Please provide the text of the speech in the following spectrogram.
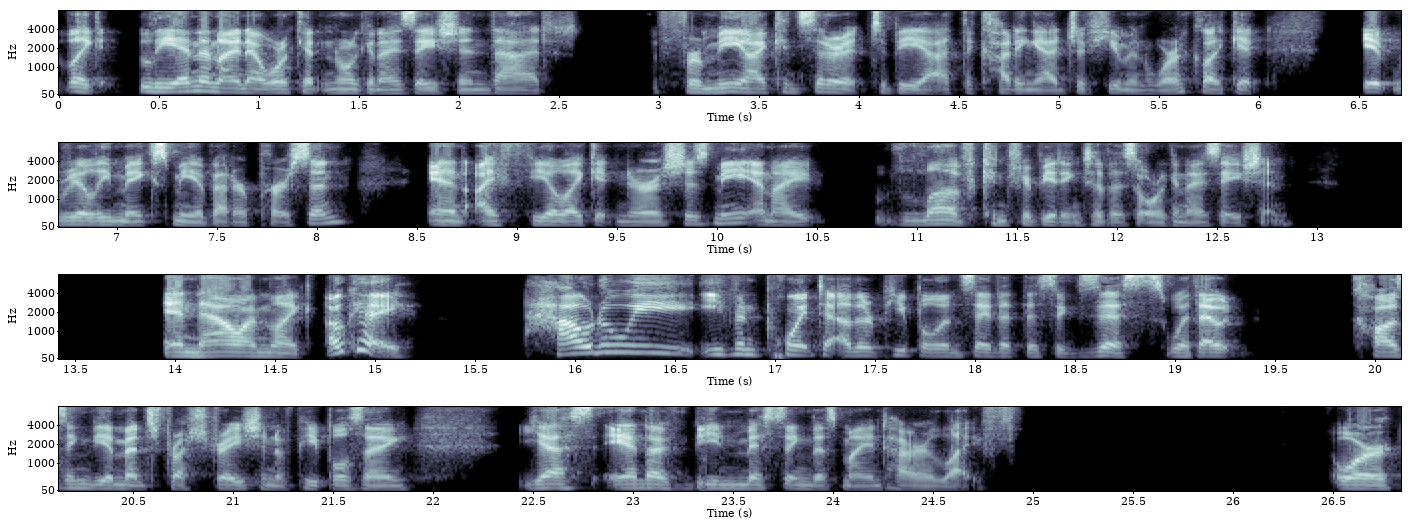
like, Leanne and I now work at an organization that, for me, I consider it to be at the cutting edge of human work. Like, it, it really makes me a better person. And I feel like it nourishes me. And I love contributing to this organization. And now I'm like, okay, how do we even point to other people and say that this exists without causing the immense frustration of people saying, yes, and I've been missing this my entire life? Or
